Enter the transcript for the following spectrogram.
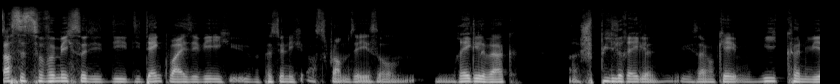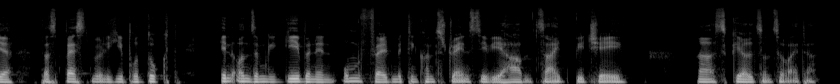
Das ist so für mich so die, die, die Denkweise, wie ich persönlich aus Scrum sehe, so ein Regelwerk, Spielregeln. Wir sagen, okay, wie können wir das bestmögliche Produkt in unserem gegebenen Umfeld mit den Constraints, die wir haben, Zeit, Budget, uh, Skills und so weiter.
